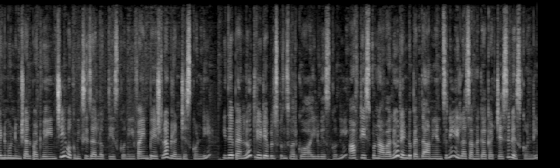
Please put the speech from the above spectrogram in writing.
రెండు మూడు నిమిషాల పాటు వేయించి ఒక మిక్సీ జార్లోకి తీసుకొని ఫైన్ పేస్ట్ లా బ్లెండ్ చేసుకోండి. ఇదే పాన్లో త్రీ టేబుల్ స్పూన్స్ వరకు ఆయిల్ వేసుకుని హాఫ్ టీ స్పూన్ ఆవాలు రెండు పెద్ద ఆనియన్స్ని ఇలా సన్నగా కట్ చేసి వేసుకోండి.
